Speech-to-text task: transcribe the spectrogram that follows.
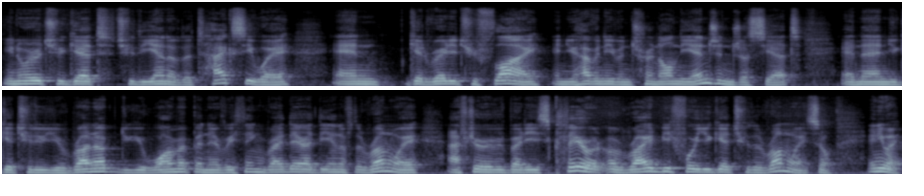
in order to get to the end of the taxiway and get ready to fly and you haven't even turned on the engine just yet and then you get to do your run up, do your warm up and everything right there at the end of the runway after everybody's clear or right before you get to the runway. So anyway,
